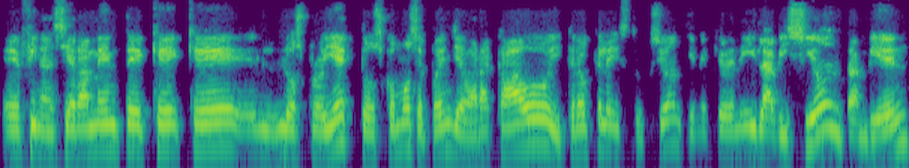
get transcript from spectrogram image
eh, financieramente qué, qué, los proyectos, cómo se pueden llevar a cabo y creo que la instrucción tiene que venir, la visión también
